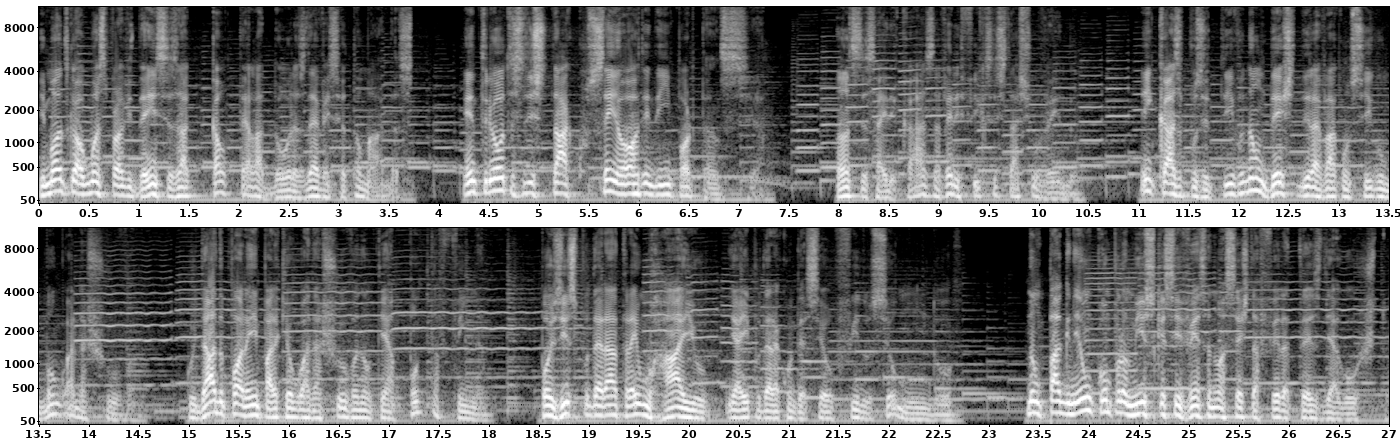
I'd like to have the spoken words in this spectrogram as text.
De modo que algumas providências acauteladoras devem ser tomadas. Entre outras, destaco sem ordem de importância. Antes de sair de casa, verifique se está chovendo. Em caso positivo, não deixe de levar consigo um bom guarda-chuva. Cuidado, porém, para que o guarda-chuva não tenha ponta fina pois isso poderá atrair um raio e aí poderá acontecer o fim do seu mundo. Não pague nenhum compromisso que se vença numa sexta-feira, 13 de agosto.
